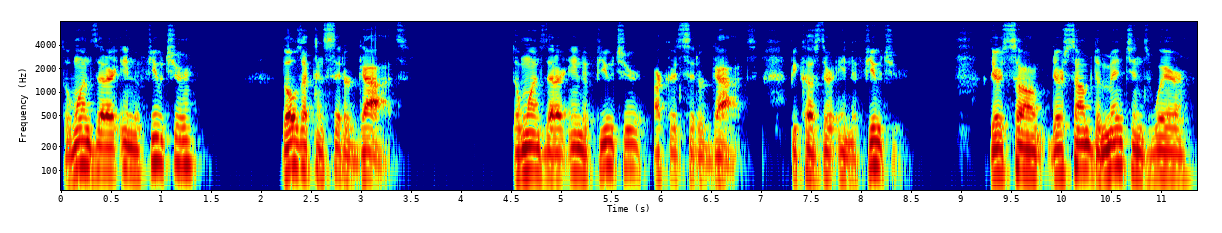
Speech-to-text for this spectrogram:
the ones that are in the future, those are considered gods. The ones that are in the future are considered gods because they're in the future. There's some there's some dimensions where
